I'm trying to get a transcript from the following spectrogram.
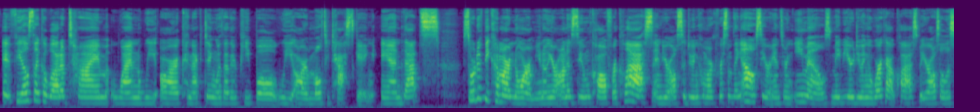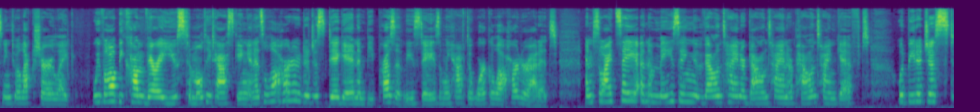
it feels like a lot of time when we are connecting with other people, we are multitasking, and that's sort of become our norm. You know, you're on a Zoom call for class and you're also doing homework for something else, you're answering emails, maybe you're doing a workout class, but you're also listening to a lecture. Like, we've all become very used to multitasking, and it's a lot harder to just dig in and be present these days, and we have to work a lot harder at it. And so I'd say an amazing Valentine or Galentine or Palentine gift would be to just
